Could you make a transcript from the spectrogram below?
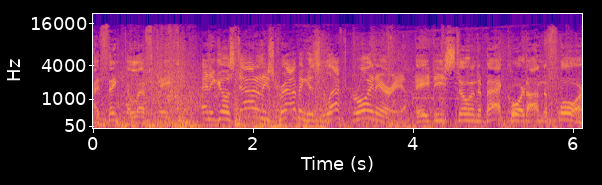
I think the left knee. And he goes down and he's grabbing his left groin area. AD's still in the backcourt on the floor.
